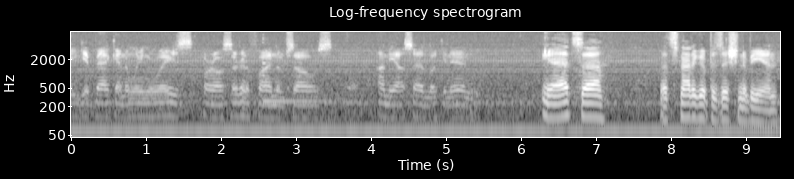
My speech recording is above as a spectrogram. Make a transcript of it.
and get back on the winning ways, or else they're going to find themselves on the outside looking in. Yeah, that's uh, that's not a good position to be in.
